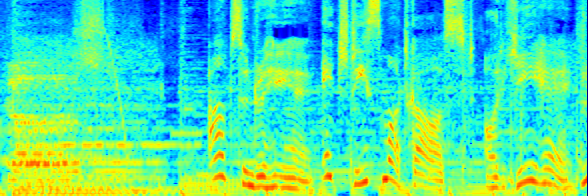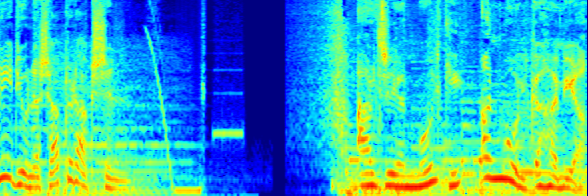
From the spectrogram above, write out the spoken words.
कास्ट आप सुन रहे हैं एच डी स्मार्ट कास्ट और ये है रेडियो नशा प्रोडक्शन आरजे अनमोल की अनमोल कहानिया।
